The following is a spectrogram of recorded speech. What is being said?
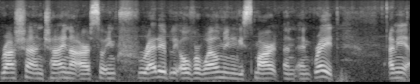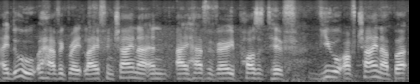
Russia and China are so incredibly overwhelmingly smart and, and great. I mean, I do have a great life in China and I have a very positive view of China, but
